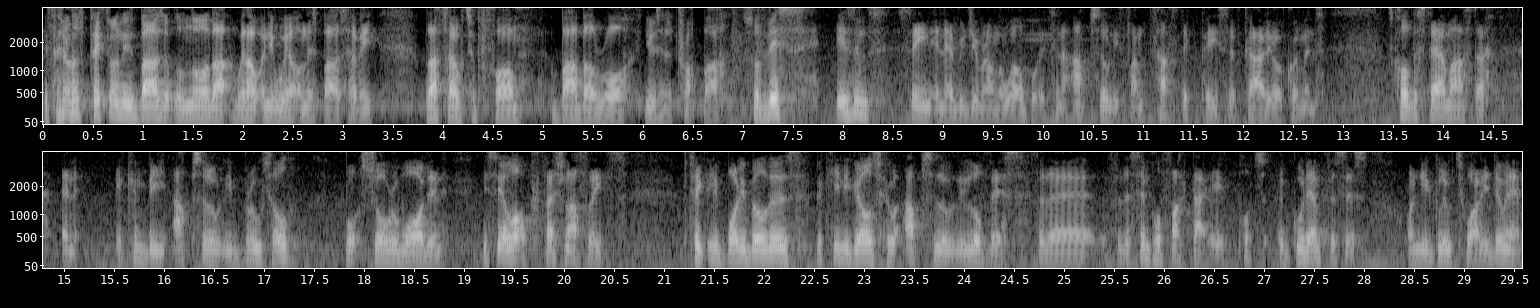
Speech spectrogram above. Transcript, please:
if anyone's picked one of these bars up, they'll know that without any weight on this bar is heavy. But that's how to perform a barbell row using a trap bar. So this isn't seen in every gym around the world, but it's an absolutely fantastic piece of cardio equipment. It's called the Stairmaster, and it can be absolutely brutal, but so rewarding. You see a lot of professional athletes, particularly bodybuilders, bikini girls, who absolutely love this for the, for the simple fact that it puts a good emphasis on your glutes while you're doing it.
